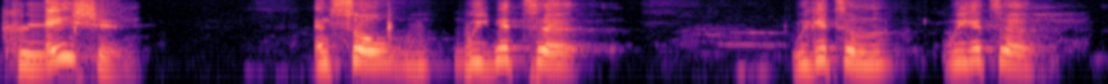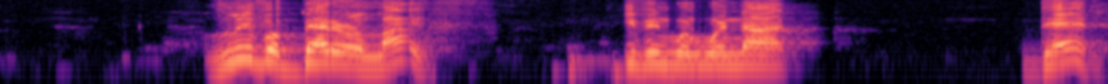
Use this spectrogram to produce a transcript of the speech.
creation. And so we get to we get to we get to live a better life even when we're not dead.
